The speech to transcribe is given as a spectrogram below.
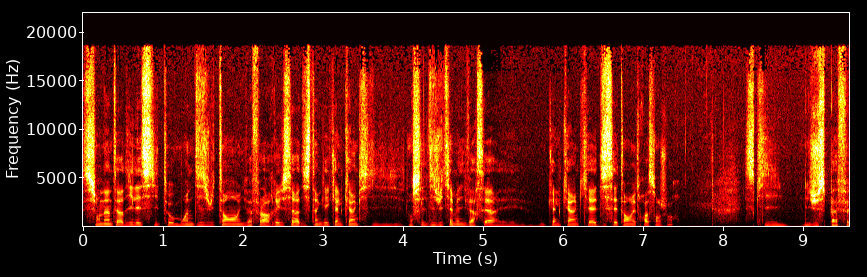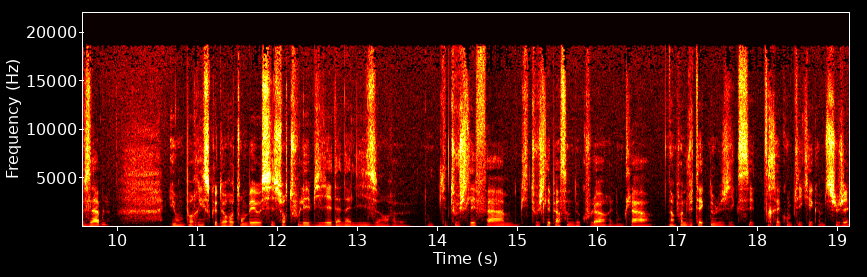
si on interdit les sites au moins de 18 ans, il va falloir réussir à distinguer quelqu'un qui dont c'est le 18e anniversaire et quelqu'un qui a 17 ans et 300 jours, ce qui n'est juste pas faisable. Et on risque de retomber aussi sur tous les biais d'analyse euh, qui touchent les femmes, qui touchent les personnes de couleur. Et donc là, d'un point de vue technologique, c'est très compliqué comme sujet.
